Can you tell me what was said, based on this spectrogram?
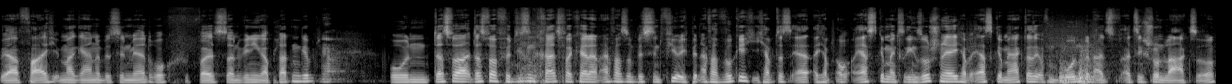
ja, fahre ich immer gerne ein bisschen mehr Druck, weil es dann weniger Platten gibt. Ja. Und das war, das war für diesen Kreisverkehr dann einfach so ein bisschen viel. Ich bin einfach wirklich, ich habe das, ich habe auch erst gemerkt, es ging so schnell, ich habe erst gemerkt, dass ich auf dem Boden bin, als, als ich schon lag. So.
